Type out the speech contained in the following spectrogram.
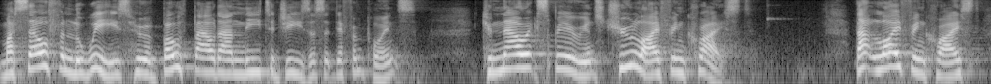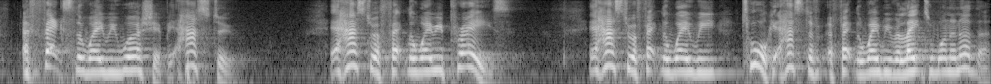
myself and Louise, who have both bowed our knee to Jesus at different points, can now experience true life in Christ. That life in Christ affects the way we worship. It has to. It has to affect the way we praise. It has to affect the way we talk. It has to affect the way we relate to one another.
